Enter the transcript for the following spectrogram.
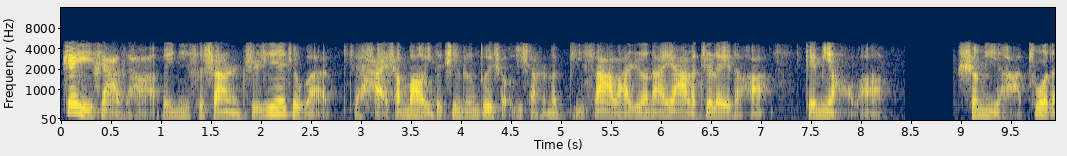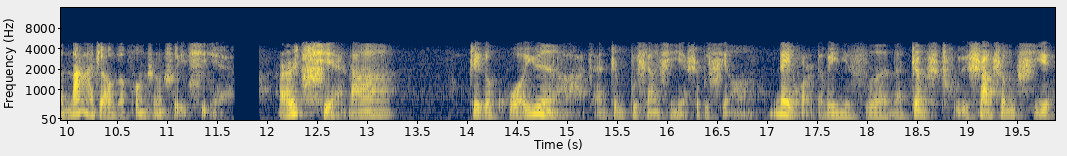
这一下子哈，威尼斯商人直接就把这海上贸易的竞争对手，就像什么比萨啦、热那亚啦之类的哈，给秒了，生意哈做的那叫个风生水起。而且呢，这个国运啊，咱真不相信也是不行。那会儿的威尼斯那正是处于上升期，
